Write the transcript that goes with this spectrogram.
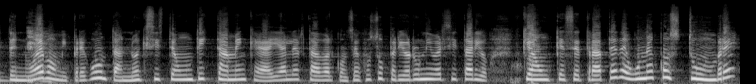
de nuevo, mi pregunta, ¿no existe un dictamen que haya alertado al Consejo Superior Universitario que aunque se trate de una costumbre,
